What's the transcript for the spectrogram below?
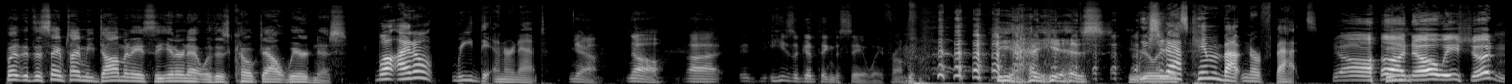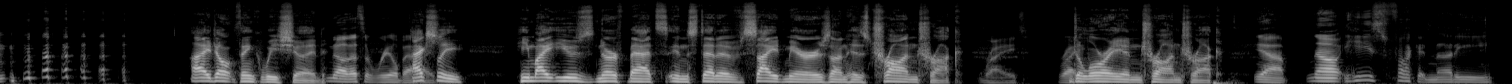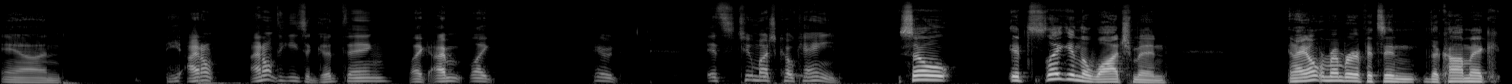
but at the same time, he dominates the internet with his coked out weirdness. Well, I don't read the internet. yeah. No. Uh, it- he's a good thing to stay away from. yeah, he is. He we really should is. ask him about Nerf bats. oh no, we shouldn't. I don't think we should. no, that's a real bad. idea. Actually, he might use Nerf bats instead of side mirrors on his Tron truck, right. Right. DeLorean Tron truck. Yeah. No, he's fucking nutty and he I don't I don't think he's a good thing. Like I'm like dude, it's too much cocaine. So it's like in The Watchmen, and I don't remember if it's in the comic.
